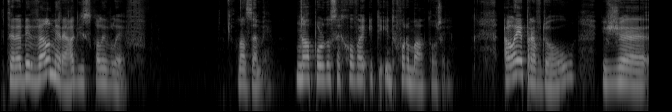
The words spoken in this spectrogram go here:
které by velmi rádi získali vliv na Zemi. No a proto se chovají i ty informátoři. Ale je pravdou, že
